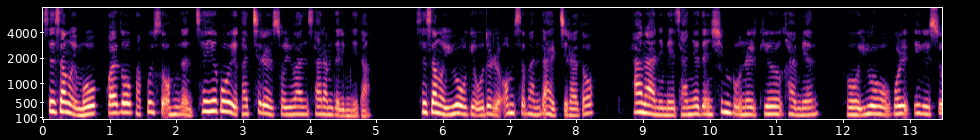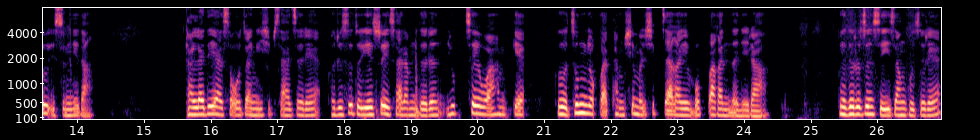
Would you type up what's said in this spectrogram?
세상의 무엇과도 바꿀 수 없는 최고의 가치를 소유한 사람들입니다. 세상의 유혹이 우리를 엄습한다 할지라도 하나님의 자녀된 신분을 기억하면 그 유혹을 이길 수 있습니다. 갈라디아서 5장 24절에 그리스도 예수의 사람들은 육체와 함께 그 정욕과 탐심을 십자가에 못 박았느니라. 베드로전서 2장 9절에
